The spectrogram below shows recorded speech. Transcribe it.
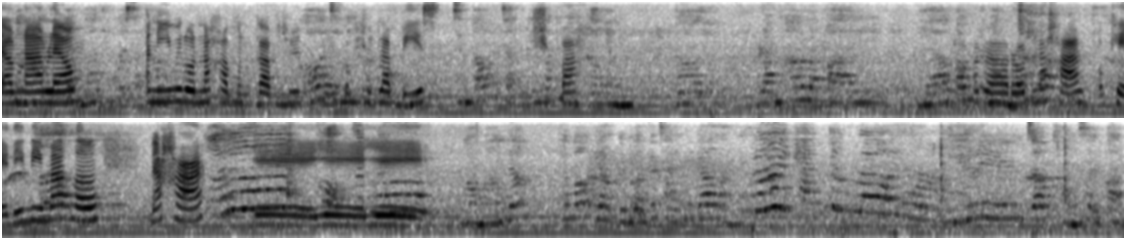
ดำน้ำแล้ว อันนี้ไม่ลดนะคะ เหมือนกับชุดเหมือนกับชุดลาปิส ปะราก็จะลดนะคะ โอเคนี่ดีมากเลยนะคะ เย่เย่เย่หน่อไม้นะถ้างอกยาวเกินไปก็ใช้ไม่ได้เฮ้ยแข็งจังเลยอะคิรินจะของใส่ปาก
